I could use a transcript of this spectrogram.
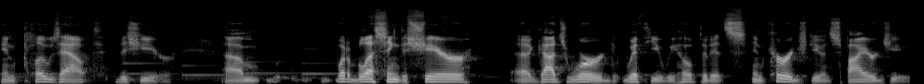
and close out this year, um, what a blessing to share uh, God's word with you. We hope that it's encouraged you, inspired you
